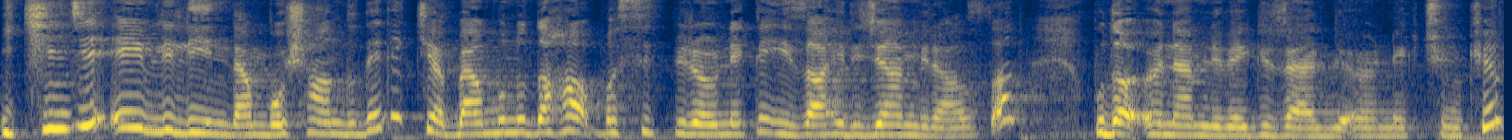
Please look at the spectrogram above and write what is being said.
ikinci evliliğinden boşandı dedik ya ben bunu daha basit bir örnekle izah edeceğim birazdan. Bu da önemli ve güzel bir örnek çünkü.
